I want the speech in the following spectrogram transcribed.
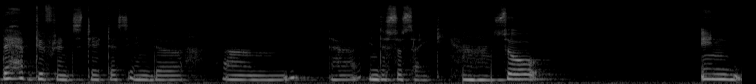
they have different status in the um, uh, in the society. Mm-hmm. So, in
